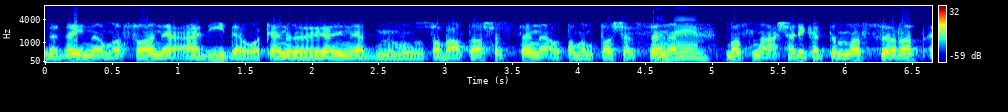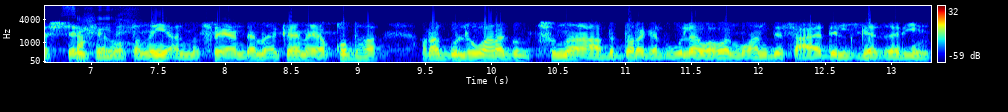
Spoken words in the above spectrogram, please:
لدينا مصانع عديدة وكان لدينا منذ 17 سنة أو 18 سنة تمام. مصنع شركة النصرات الشركة صحيح. الوطنية المصرية عندما كان يقودها رجل هو رجل صناعة بالدرجة الأولى وهو المهندس عادل جزرين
